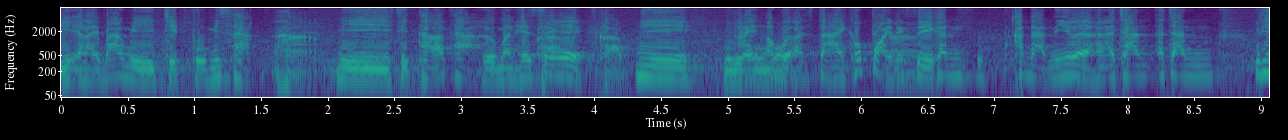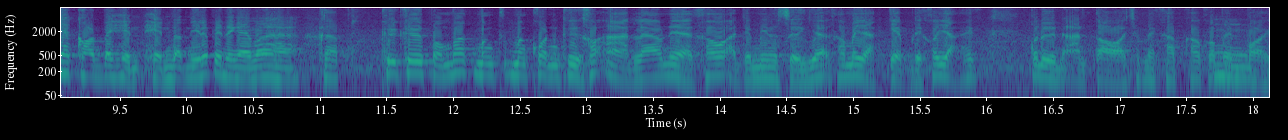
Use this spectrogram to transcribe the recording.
มีอะไรบ้างมีจิตรภูมิศักดิ์ฮะมีสิทธารัตถะเฮอร์มันเฮเซ่ครับครับมีมีโลไอโมเอาเบอร์อัสไตน์เขาปล่อยหนังสือกันขนาดนี้เลยฮะอาจารย์อาจารย์วิทยากรไปเห็นเห็นแบบนี้แล้วเป็นยังไงบ้างฮะ ครับคือคือผมว่าบางบางคนคือเขาอ่านแล้วเนี่ยเขาอาจจะมีหนังสือเยอะเขาไม่อยากเก็บหรือเขาอยากให้คนอื่นอ่านต่อใช่ไหมครับเขาก็ไปปล่อย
